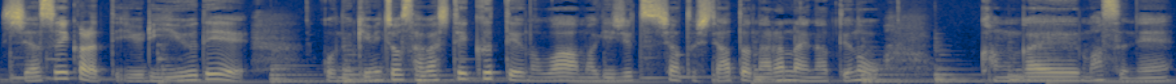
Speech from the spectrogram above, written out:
しやすいからっていう理由でこう抜け道を探していくっていうのは、まあ、技術者としてあってはならないなっていうのを考えますね。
